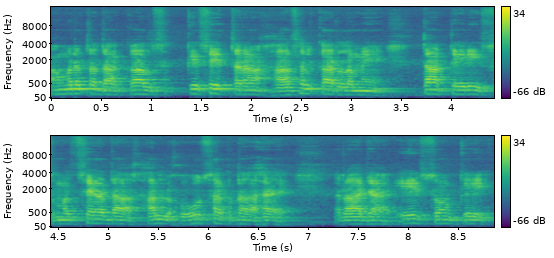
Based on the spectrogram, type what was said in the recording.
ਅੰਮ੍ਰਿਤ ਦਾ ਕਲਸ ਕਿਸੇ ਤਰ੍ਹਾਂ ਹਾਸਲ ਕਰ ਲਵੇਂ ਤਾਂ ਤੇਰੀ ਸਮੱਸਿਆ ਦਾ ਹੱਲ ਹੋ ਸਕਦਾ ਹੈ। ਰਾਜਾ ਇਹ ਸੁਣ ਕੇ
